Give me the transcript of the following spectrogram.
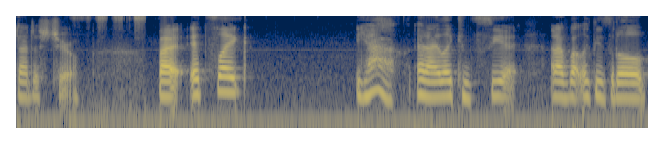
That is true. But it's like, yeah, and I like can see it, and I've got like these little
